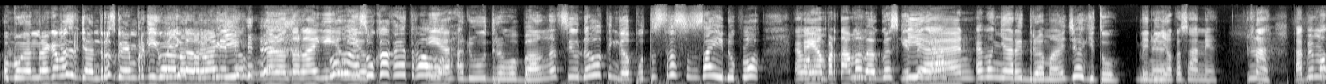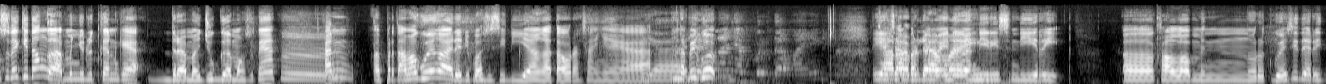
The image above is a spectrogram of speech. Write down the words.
hubungan mereka masih jalan terus gue yang pergi, gue Gue nonton lagi. nggak nonton lagi gue gak suka kayak terlalu, Iya. aduh drama banget sih. Udah lo tinggal putus terus selesai hidup lo. Kayak yang pertama bagus gitu iya, kan. Emang nyari drama aja gitu Bener. jadinya kesannya. Nah, tapi maksudnya kita nggak menyudutkan kayak drama juga. Maksudnya Hmm. kan eh, pertama gue nggak ada di posisi dia, nggak tahu rasanya ya. Iya, tapi dan- gue Iya Cara cara, berdamai, berdamai. dengan diri sendiri. Eh, kalau menurut gue sih dari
